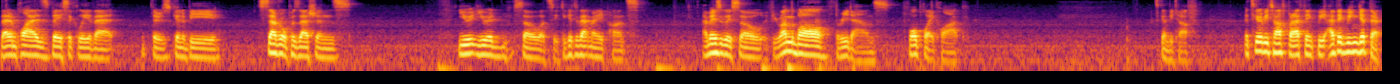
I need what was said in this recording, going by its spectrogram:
That implies basically that there's going to be several possessions. You you would so let's see to get to that many punts. I basically so if you run the ball three downs, full play clock. It's going to be tough. It's going to be tough, but I think we I think we can get there.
